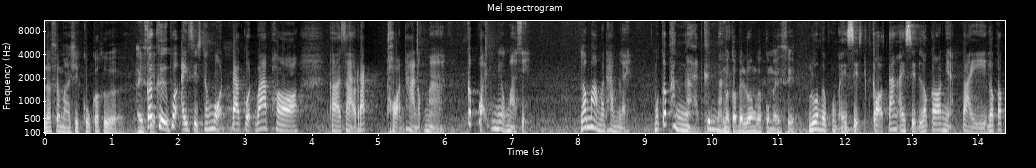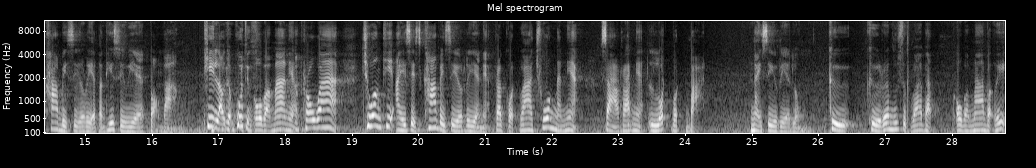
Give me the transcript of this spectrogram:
แล้วสมาชิกคุกก็คือไอซิสก็คือพวกไอซิสทั้งหมด ปรากฏว่าพอเอ่อสหรัฐถอนฐานออกมา ก็ปล่อยพวกนี้ออกมาสิ แล้วมามาทำอะไร มันก็พังงาดขึ้นมา มันก็ไปร่วมกับกลุ่มไอซิสร่วมกับกลุ่มไอซิสก่อตั้งไอซิสแล้วก็เนี่ยไปแล้วก็ข้ามไปซีเรียตอนที่ซีเรียเปราะบาง ที่เราจะพูดถึงโอบามาเนี่ยเพราะว่าช่วงที่ไอซิสข้ามไปซีเรียเนี่ยปรากฏว่าช่วงนั้นเนี่ยสหรัฐเนี่ยลดบทบาทในซีเรียลง คือคือเริ่มรู้สึกว่าแบบ โอบามาแบบเฮ้ย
